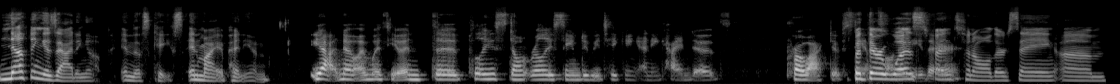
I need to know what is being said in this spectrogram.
nothing is adding up in this case, in my opinion. Yeah, no, I'm with you. And the police don't really seem to be taking any kind of proactive But there was fentanyl. They're saying um,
